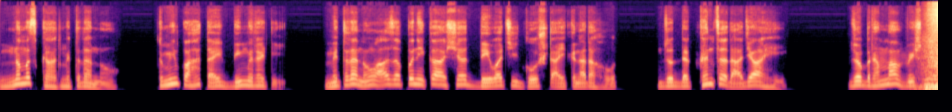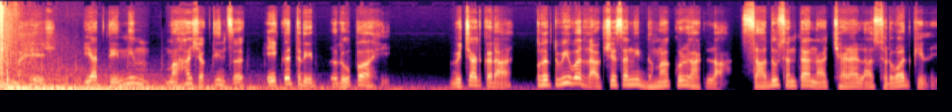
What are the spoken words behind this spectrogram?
नमस्कार मित्रांनो. तुम्ही पाहताय डी मराठी. मित्रांनो आज आपण एका अशा देवाची गोष्ट ऐकणार आहोत जो दख्खनचा राजा आहे. जो ब्रह्मा विष्णू आणि महेश या तिन्ही महाशक्तींचं एकत्रित रूप आहे. विचार करा पृथ्वीवर राक्षसांनी धुमाकूळ घातला साधू संतांना छळायला सुरुवात केली.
